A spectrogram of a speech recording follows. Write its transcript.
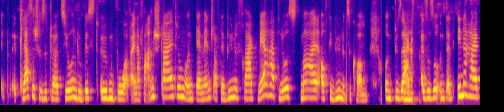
äh, klassische Situation, du bist irgendwo auf einer Veranstaltung und der Mensch auf der Bühne fragt, wer hat Lust, mal auf die Bühne zu kommen? Und du sagst ja. also so, und dann innerhalb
